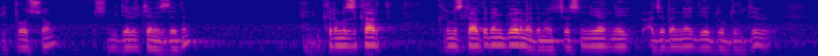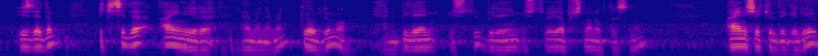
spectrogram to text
ilk pozisyon. Şimdi gelirken izledim. Yani kırmızı kart, kırmızı kartı ben görmedim açıkçası. Niye, ne, acaba ne diye durdurdu diye izledim. İkisi de aynı yere hemen hemen gördüğüm o. Yani bileğin üstü, bileğin üstü ve yapışma noktasına. Aynı şekilde geliyor.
